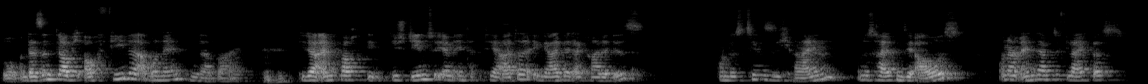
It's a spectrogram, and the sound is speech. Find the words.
So. Und da sind, glaube ich, auch viele Abonnenten dabei, mhm. die da einfach, die, die stehen zu ihrem Theater, egal wer da gerade ist, und das ziehen sie sich rein und das halten sie aus. Und am Ende haben sie vielleicht was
